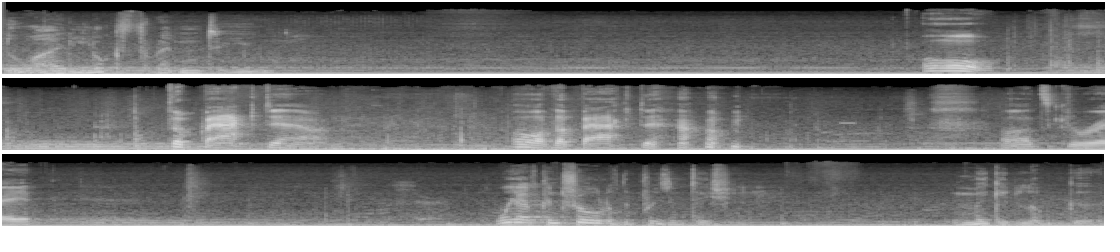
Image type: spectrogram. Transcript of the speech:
Do I look threatened to you? Oh. The back down. Oh, the back down. oh, that's great. We have control of the presentation. Make it look good.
